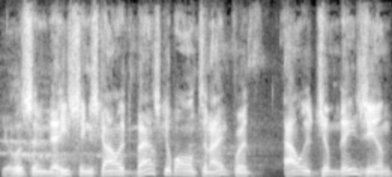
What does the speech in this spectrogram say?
You're listening to Hastings College basketball tonight with Allee Gymnasium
